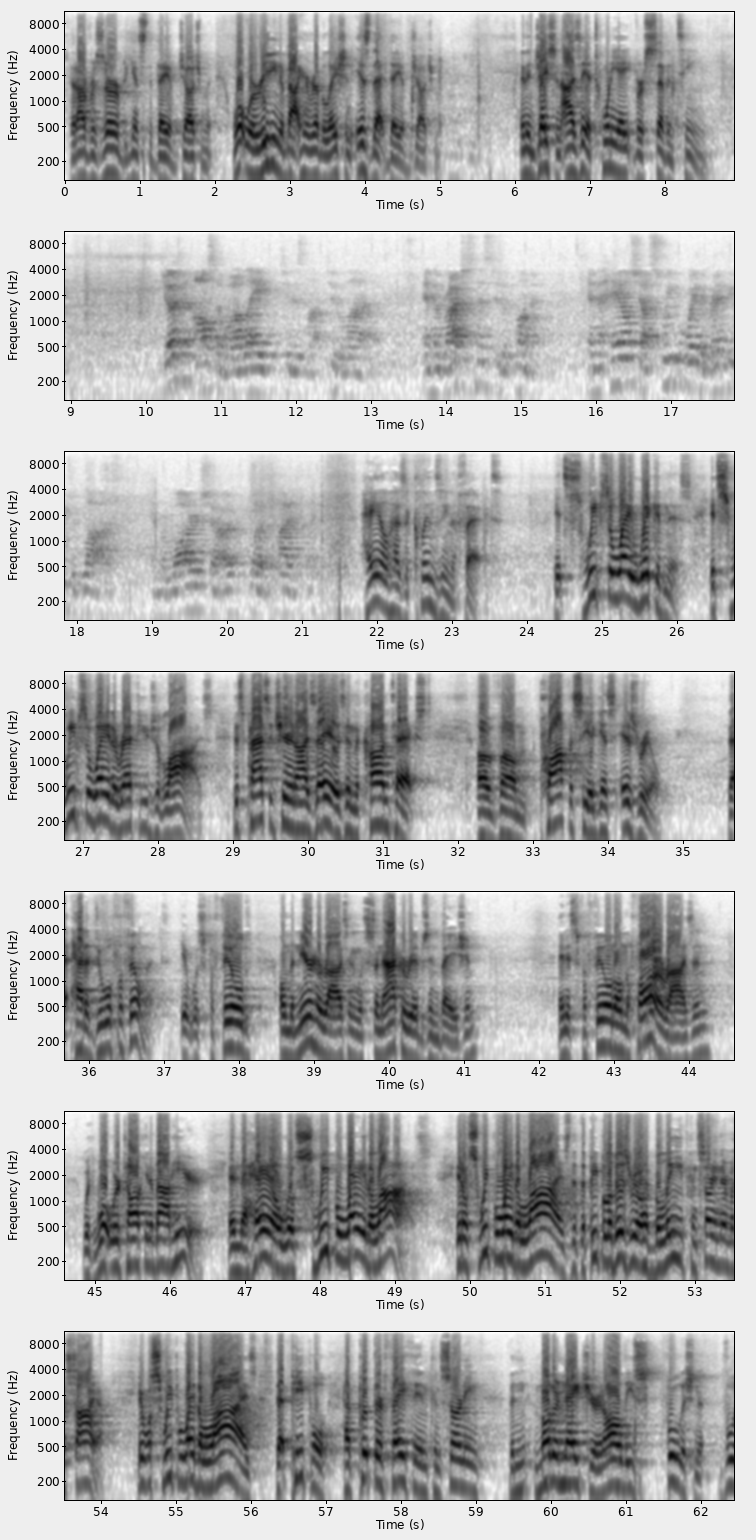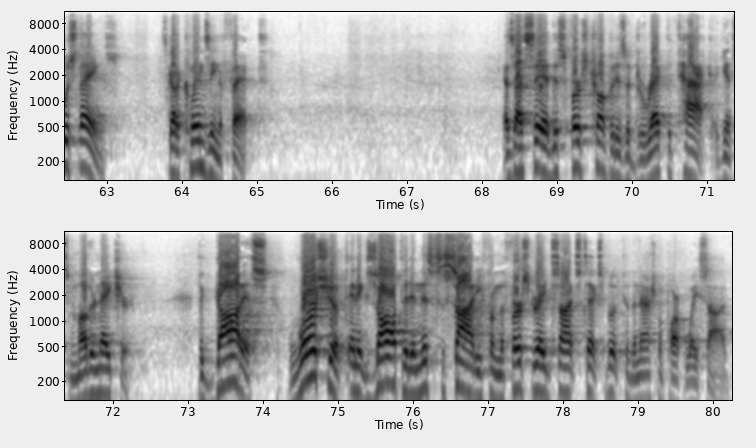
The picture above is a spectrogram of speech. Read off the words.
that I've reserved against the day of judgment. What we're reading about here in Revelation is that day of judgment. And then Jason, Isaiah 28, verse 17. Judgment also will I lay to, this, to the line, and the righteousness to the plummet. And the hail shall sweep away the refuge of lies, and the waters shall overflow the hiding place. Hail has a cleansing effect. It sweeps away wickedness. It sweeps away the refuge of lies. This passage here in Isaiah is in the context of um, prophecy against Israel that had a dual fulfillment. It was fulfilled on the near horizon with Sennacherib's invasion, and it's fulfilled on the far horizon with what we're talking about here. And the hail will sweep away the lies. It'll sweep away the lies that the people of Israel have believed concerning their Messiah. It will sweep away the lies that people have put their faith in concerning the mother nature and all these foolishness, foolish things. It's got a cleansing effect. As I said, this first trumpet is a direct attack against Mother Nature. The goddess worshipped and exalted in this society from the first grade science textbook to the National Park wayside.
